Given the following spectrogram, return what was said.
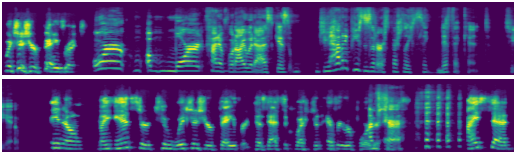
which is your favorite or more kind of what i would ask is do you have any pieces that are especially significant to you? You know, my answer to which is your favorite, because that's a question every reporter I'm sure. I said,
